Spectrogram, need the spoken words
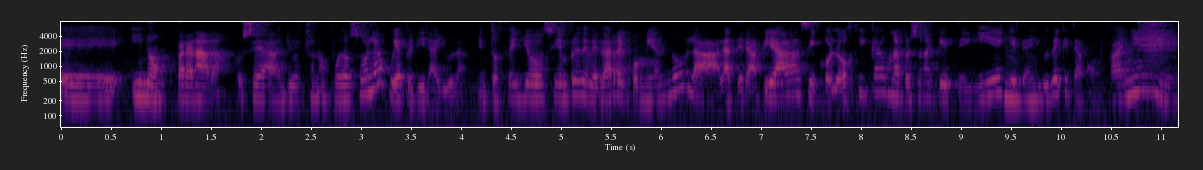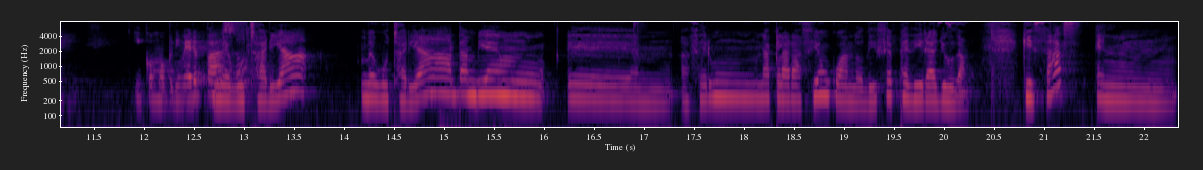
Eh, y no, para nada. O sea, yo esto no puedo sola, voy a pedir ayuda. Entonces yo siempre de verdad recomiendo la, terapia psicológica, una persona que te guíe, que te ayude, que te acompañe y, como primer paso... Me gustaría, me gustaría también eh, hacer una aclaración cuando dices pedir ayuda. Quizás, en,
